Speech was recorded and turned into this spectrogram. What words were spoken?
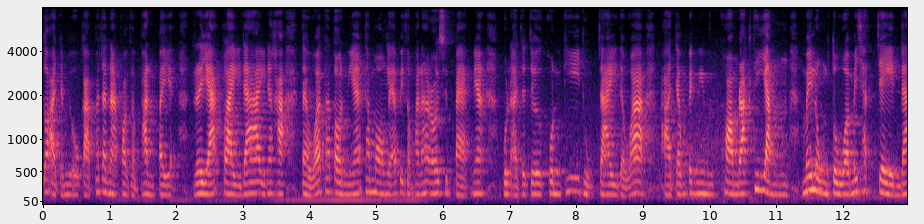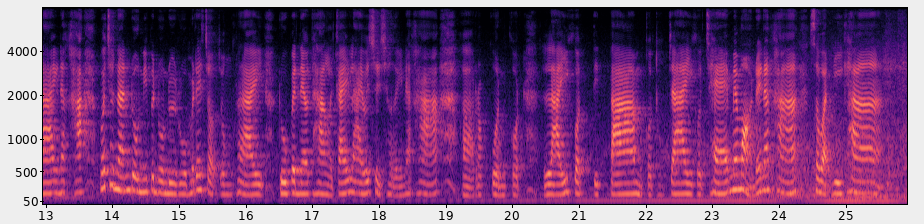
ก็อาจจะมีโอกาสพัฒนาความสัมพันธ์ไประยะไกลได้นะคะ แต่ว่าถ้าตอนนี้ถ้ามองแล้วปี 2518 เนี่ยคุณอาจจะเจอคนที่ถูกใจแต่ว่าอาจจะเป็นความรักที่ยังไม่ลงตัวไม่ชัดเจนได้นะคะ เพราะฉะนั้นดวงนี้เป็นดวงโดยรวมไม่ได้เจาะจงใคร ดูเป็นแนวทางหรือไกด์ไลน์ไว้เฉยๆนะคะรบกวนกดไลค์กดติดตาม กดถูกใจ กดแชร์แม่หมอด้วยนะคะ สวัสดีค่ะ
